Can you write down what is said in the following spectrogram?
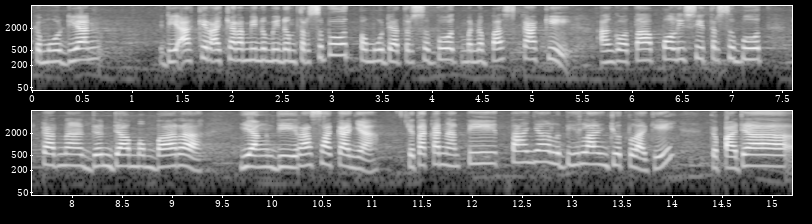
kemudian di akhir acara minum-minum tersebut, pemuda tersebut menebas kaki anggota polisi tersebut karena dendam membara yang dirasakannya. Kita akan nanti tanya lebih lanjut lagi kepada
